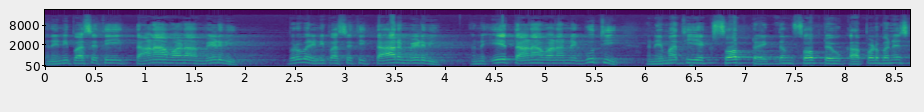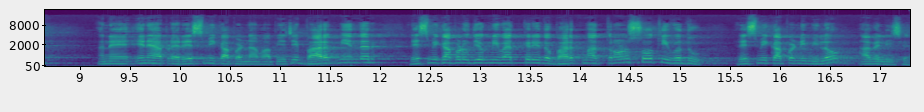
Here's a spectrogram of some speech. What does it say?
અને એની પાસેથી તાણાવાણા મેળવી. બરાબર? એની પાસેથી તાર મેળવી. અને એ તાણાવાણાને ગૂંથી અને એમાંથી એક સોફ્ટ, એકદમ સોફ્ટ એવું કાપડ બને છે. અને એને આપણે રેશમી કાપડ નામ આપીએ છીએ. ભારતની અંદર રેશમી કાપડ ઉદ્યોગની વાત કરીએ તો ભારતમાં ત્રણસોથી વધુ રેશમી કાપડની મિલો આવેલી છે.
